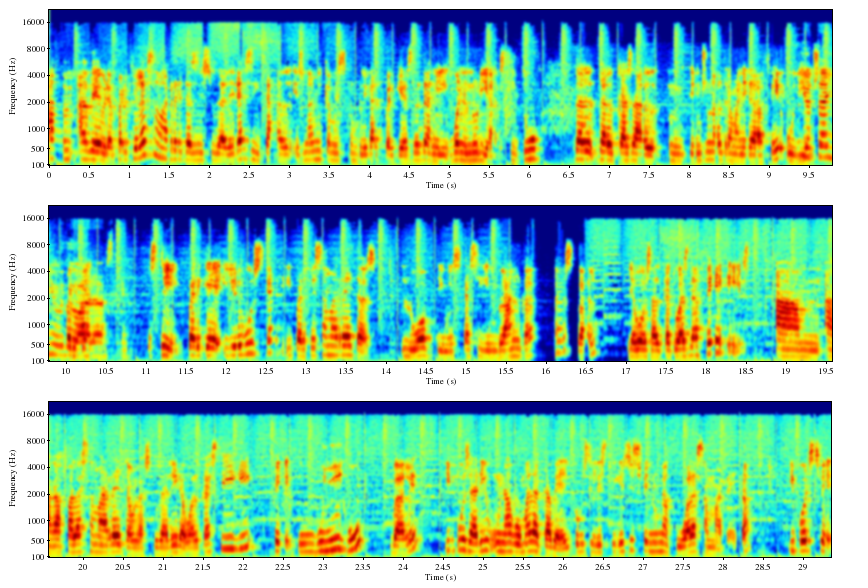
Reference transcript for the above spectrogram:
Um, a veure, per fer les samarretes i sudaderes i tal és una mica més complicat perquè has de tenir... Bueno, Núria, si tu del, del casal mm, tens una altra manera de fer, ho Jo dius. t'ajudo perquè- ara, sí. Sí, perquè jo he buscat i per fer samarretes l'òptim és que siguin blanques, val? llavors el que tu has de fer és um, agafar la samarreta o la sudadera o el que sigui, fer un bunyigo vale? i posar-hi una goma de cabell, com si li estiguessis fent una cua a la samarreta. I pots fer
